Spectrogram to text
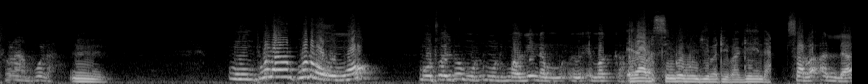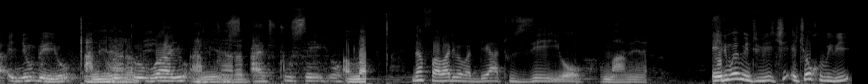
Mpolampola Mm, mumpolampola omwo mutwalire omuntu muntu mwagenda mu- e makka. Era abasinga obungi bati bagenda. Saba allah enyumba eyo. Rabbi. bwayo atutuuseeyo allah. Naffe abaali babadde atuzeeyo. Amina erimu ebintu ekyokubiri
